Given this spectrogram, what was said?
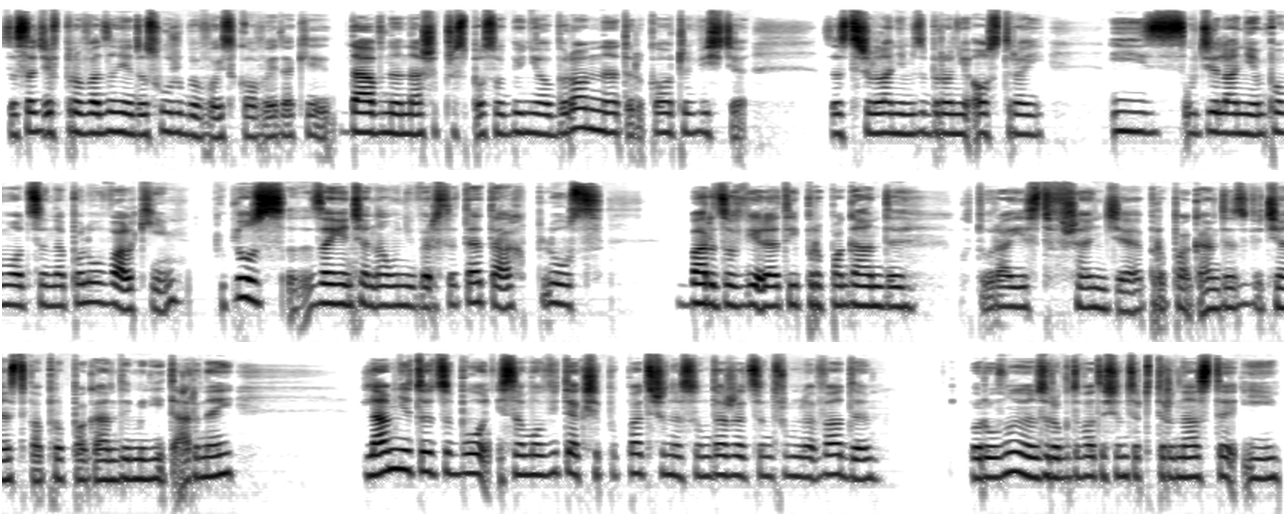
w zasadzie wprowadzenie do służby wojskowej, takie dawne nasze przysposobienie obronne, tylko oczywiście ze strzelaniem z broni ostrej i z udzielaniem pomocy na polu walki, plus zajęcia na uniwersytetach, plus bardzo wiele tej propagandy, która jest wszędzie, propagandy zwycięstwa, propagandy militarnej. Dla mnie to, co było niesamowite, jak się popatrzy na sondaże Centrum Lewady, porównując rok 2014 i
